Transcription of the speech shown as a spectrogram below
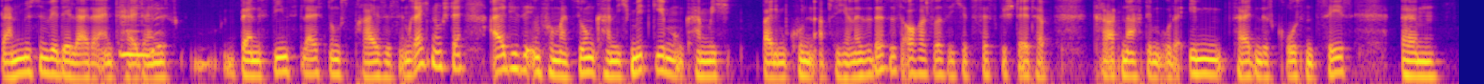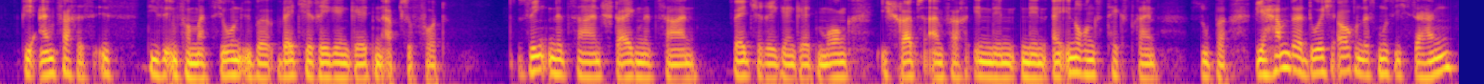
dann müssen wir dir leider einen Teil mhm. deines, deines Dienstleistungspreises in Rechnung stellen. All diese Informationen kann ich mitgeben und kann mich bei dem Kunden absichern. Also das ist auch was, was ich jetzt festgestellt habe, gerade nach dem oder im Zeiten des großen Cs, ähm, wie einfach es ist, diese Informationen über welche Regeln gelten ab sofort. Sinkende Zahlen, steigende Zahlen, welche Regeln gelten morgen. Ich schreibe es einfach in den, in den Erinnerungstext rein. Super. Wir haben dadurch auch, und das muss ich sagen,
